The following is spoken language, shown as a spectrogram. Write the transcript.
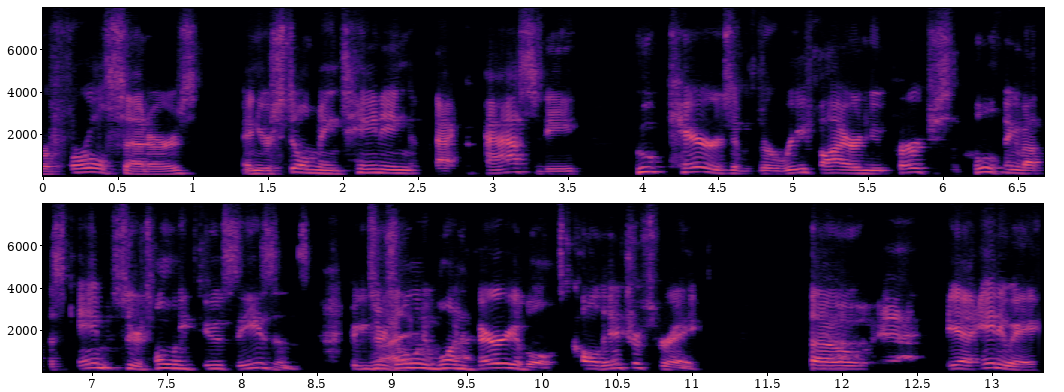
referral centers, and you're still maintaining that capacity. Who cares if it's a refi or new purchase? The cool thing about this game is there's only two seasons because there's right. only one variable. It's called interest rate. So yeah. yeah. Anyway,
